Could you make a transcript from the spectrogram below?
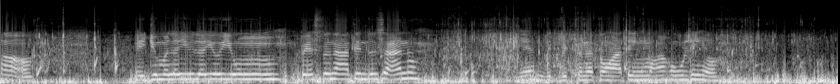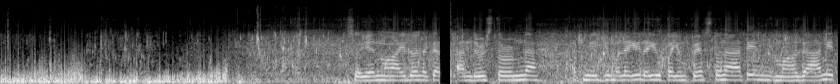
Oo. Medyo malayo-layo yung pwesto natin dun sa ano. Ayan, bitbit ko na tong ating mga huli, oh. So yan mga idol, nagka-thunderstorm na. At medyo malayo-layo pa yung pwesto natin, yung mga gamit.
